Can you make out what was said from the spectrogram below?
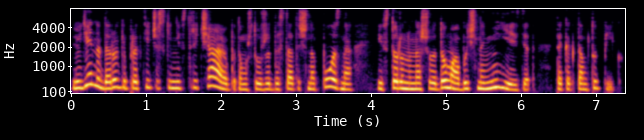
Людей на дороге практически не встречаю, потому что уже достаточно поздно, и в сторону нашего дома обычно не ездят, так как там тупик.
